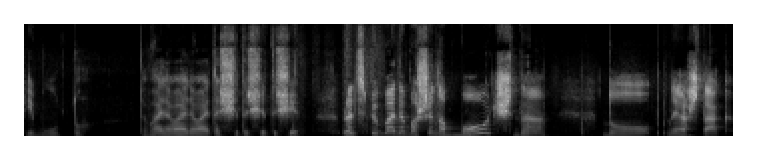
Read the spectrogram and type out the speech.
І мутно. Давай, давай, давай, тащи, тащи, тащи. В принципі, в мене машина мощна, но не аж так.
